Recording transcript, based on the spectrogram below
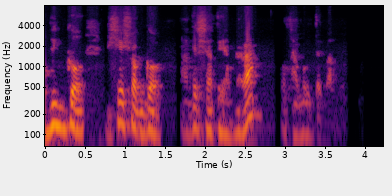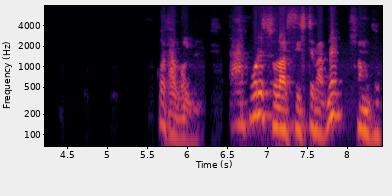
অভিজ্ঞ বিশেষজ্ঞ, তাদের সাথে আপনারা কথা বলতে পারবেন। কথা বলবেন। তারপরে সোলার সিস্টেম আপনি সংযোগ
